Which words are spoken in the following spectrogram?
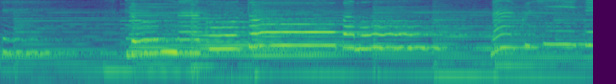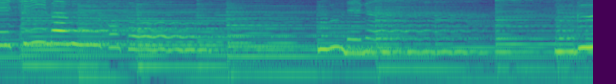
てどんな言葉もなくしてしまうこと胸が震う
